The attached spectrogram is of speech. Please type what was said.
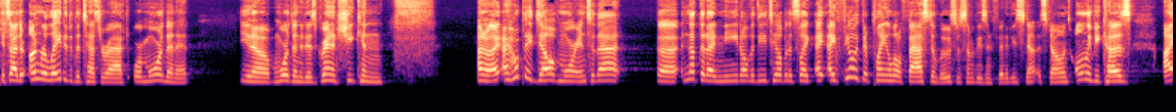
It's either unrelated to the Tesseract or more than it. You know, more than it is. Granted, she can. I don't know. I, I hope they delve more into that. Uh, not that I need all the detail, but it's like I, I feel like they're playing a little fast and loose with some of these Infinity sto- Stones, only because I,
